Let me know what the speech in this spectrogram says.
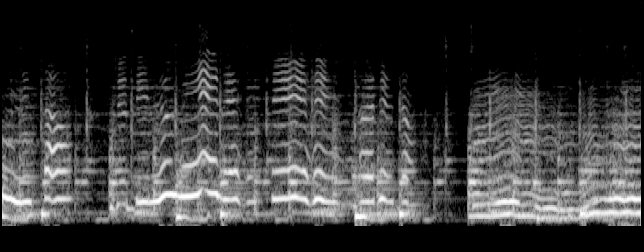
उनका जो दिल में रहते हैं हरदम हम्म,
